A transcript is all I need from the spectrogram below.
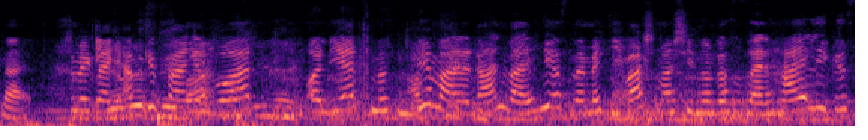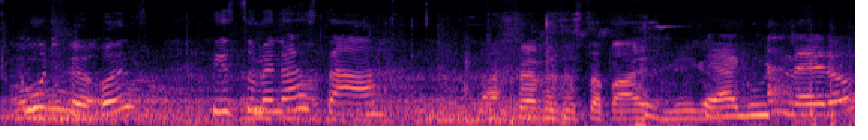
Nein. Sind wir gleich Wir abgefangen worden und jetzt müssen wir mal ran, weil hier ist nämlich die Waschmaschine und das ist ein heiliges Gut für uns. Sie ist zumindest da. Das Service ist dabei, mega. Sehr gut. Anmeldung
